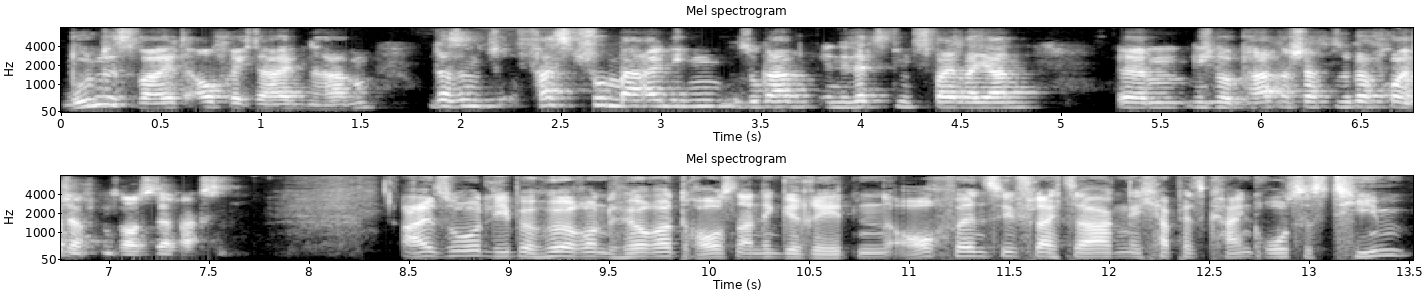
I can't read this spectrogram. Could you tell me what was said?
bundesweit aufrechterhalten haben. Und da sind fast schon bei einigen sogar in den letzten zwei, drei Jahren ähm, nicht nur Partnerschaften, sogar Freundschaften daraus erwachsen. Also, liebe Hörer und Hörer draußen an den Geräten, auch wenn Sie vielleicht sagen, ich habe jetzt kein großes Team,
